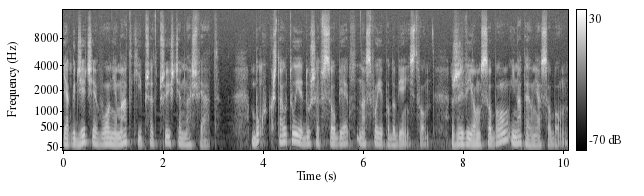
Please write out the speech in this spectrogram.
jak dziecię w łonie matki przed przyjściem na świat. Bóg kształtuje duszę w sobie na swoje podobieństwo, żywi ją sobą i napełnia sobą.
